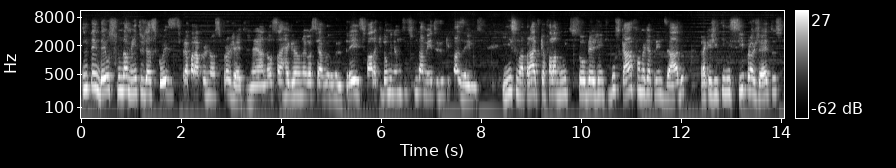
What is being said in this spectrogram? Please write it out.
entender os fundamentos das coisas e se preparar para os nossos projetos. Né? A nossa regra não negociável número 3 fala que dominamos os fundamentos do que fazemos. E isso, na prática, fala muito sobre a gente buscar a forma de aprendizado para que a gente inicie projetos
